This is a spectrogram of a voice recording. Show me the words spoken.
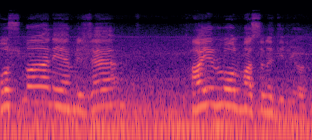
Osmaniye'mize hayırlı olmasını diliyorum.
